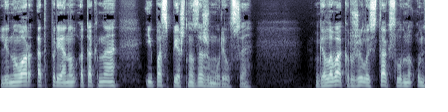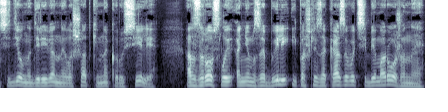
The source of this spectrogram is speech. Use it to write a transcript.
Ленуар отпрянул от окна и поспешно зажмурился. Голова кружилась так, словно он сидел на деревянной лошадке на карусели, а взрослые о нем забыли и пошли заказывать себе мороженое.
